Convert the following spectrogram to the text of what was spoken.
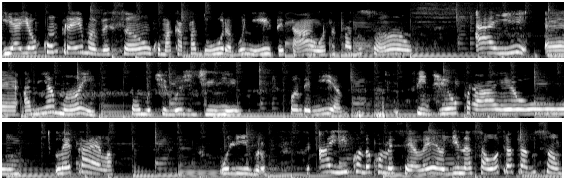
E aí eu comprei uma versão com uma capa dura, bonita e tal, outra tradução. Aí é, a minha mãe, por motivos de pandemia, pediu para eu ler para ela o livro. Aí, quando eu comecei a ler, eu li nessa outra tradução.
